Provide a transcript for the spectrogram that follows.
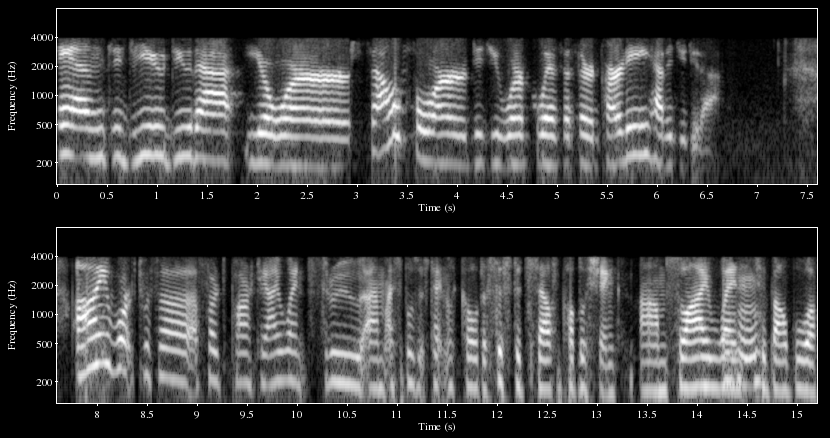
And did you do that yourself or did you work with a third party? How did you do that? I worked with a, a third party. I went through, um, I suppose it's technically called assisted self-publishing. Um, so I went mm-hmm. to Balboa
